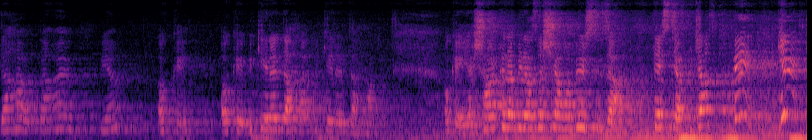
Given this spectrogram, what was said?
Daha, daha ya? Okey, okey. Bir kere daha, bir kere daha. Okey, ya şarkıda biraz da şey yapabilirsiniz ha. Test yapacağız. Bir, iki,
